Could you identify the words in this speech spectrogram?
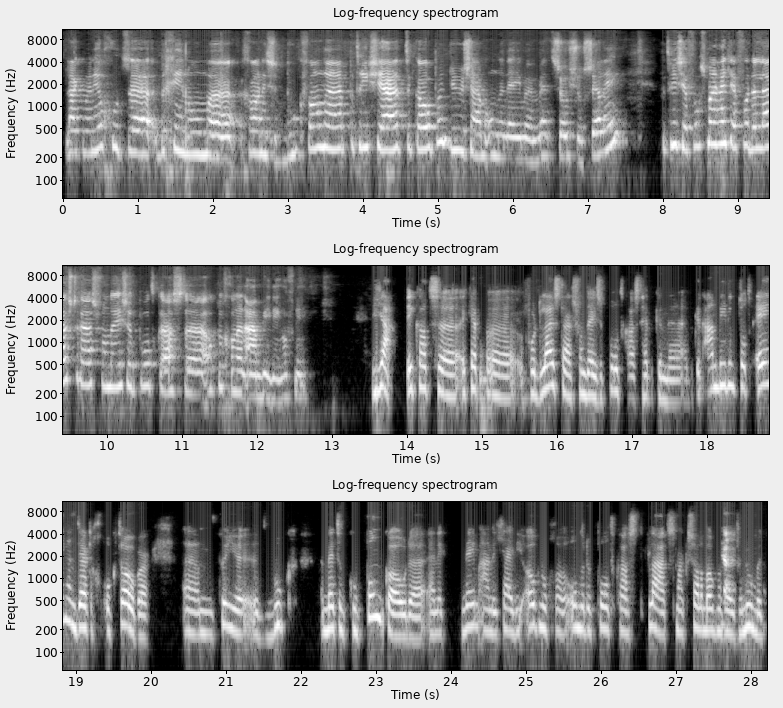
Lijkt me een heel goed uh, begin om uh, gewoon eens het boek van uh, Patricia te kopen. Duurzaam ondernemen met social selling. Patricia, volgens mij had jij voor de luisteraars van deze podcast ook nog wel een aanbieding, of niet? Ja, ik, had, uh, ik heb uh, voor de luisteraars van deze podcast heb ik een, uh, heb ik een aanbieding. Tot 31 oktober um, kun je het boek met een couponcode. En ik neem aan dat jij die ook nog onder de podcast plaatst. Maar ik zal hem ook nog ja. even noemen.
